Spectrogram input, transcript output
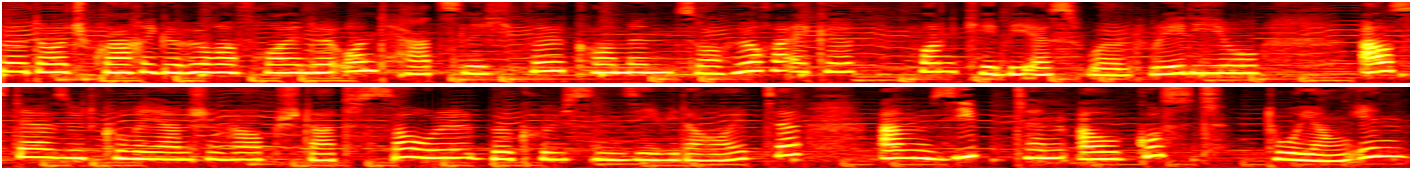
Liebe deutschsprachige Hörerfreunde und herzlich willkommen zur Hörerecke von KBS World Radio. Aus der südkoreanischen Hauptstadt Seoul begrüßen Sie wieder heute am 7. August To Young-in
